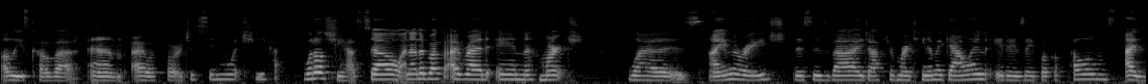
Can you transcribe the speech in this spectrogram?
Elise Kova, and I look forward to seeing what she what else she has. So another book I read in March was I Am the Rage. This is by Dr. Martina McGowan. It is a book of poems. I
